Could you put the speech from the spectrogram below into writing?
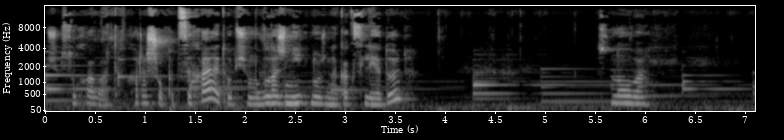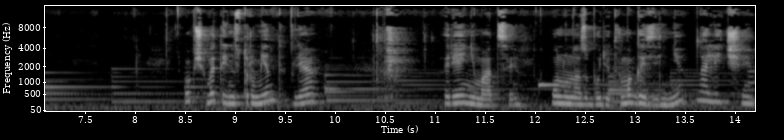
Еще суховато. Хорошо подсыхает. В общем, увлажнить нужно как следует снова. В общем, это инструмент для реанимации. Он у нас будет в магазине в наличии.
